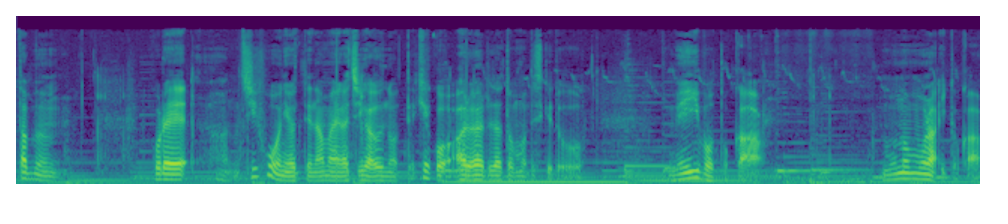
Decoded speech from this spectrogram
多分これあの地方によって名前が違うのって結構あるあるだと思うんですけどメイボとかモノモライとか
